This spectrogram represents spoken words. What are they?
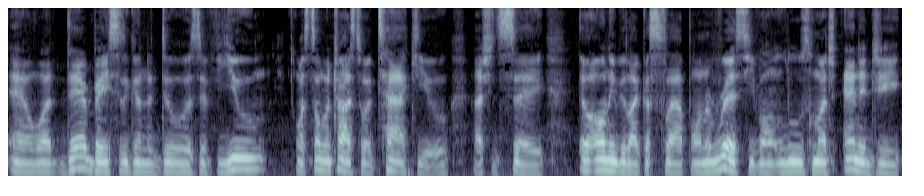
And what they're basically to do is if you or someone tries to attack you, I should say, it'll only be like a slap on the wrist. You won't lose much energy.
